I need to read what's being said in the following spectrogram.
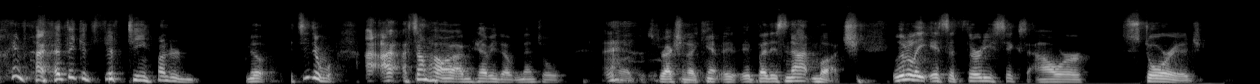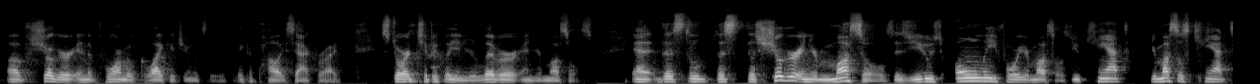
i think it's 1500 mil. It's either I, I somehow I'm having a mental uh, distraction. I can't, it, it, but it's not much. Literally, it's a 36 hour storage of sugar in the form of glycogen, which is like a polysaccharide, stored typically in your liver and your muscles. And this, this, the sugar in your muscles is used only for your muscles. You can't, your muscles can't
